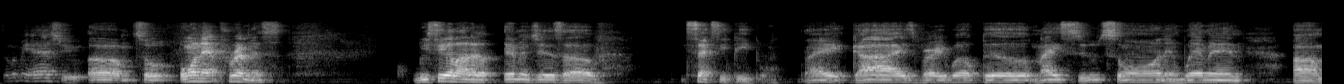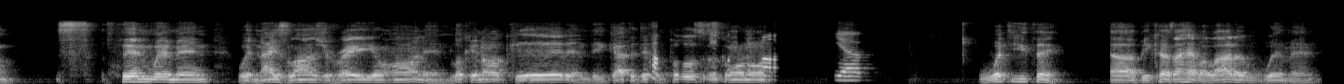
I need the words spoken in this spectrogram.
So let me ask you. Um, so on that premise, we see a lot of images of sexy people, right? Guys, very well built, nice suits on, and women, um, thin women with nice lingerie on and looking all good, and they got the different poses going on. Yep. What do you think? Uh, because I have a lot of women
